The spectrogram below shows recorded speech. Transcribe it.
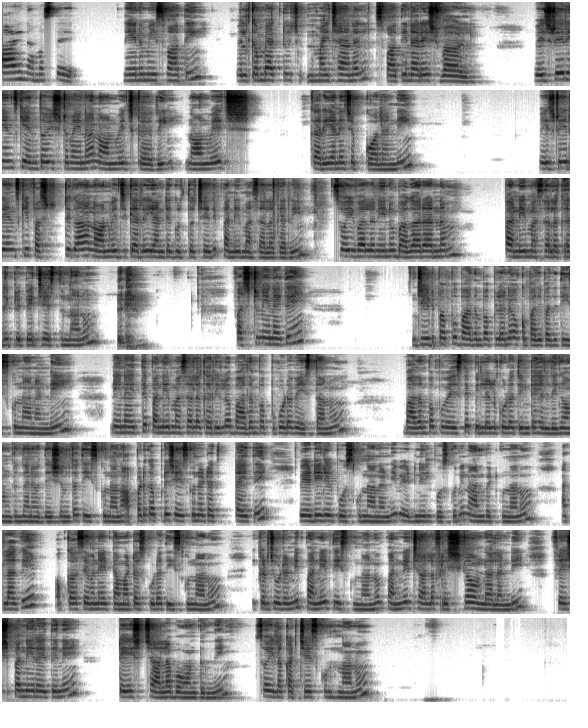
Hi నమస్తే. నేను మీ Swathi. Welcome back to my channel Swathi Naresh world. వెజిటేరియన్స్కి ఎంతో ఇష్టమైన non veg curry non veg curry అనే చెప్పుకోవాలండి. వెజిటేరియన్స్కి ఫస్ట్గా నాన్ వెజ్ కర్రీ అంటే గుర్తొచ్చేది పన్నీర్ మసాలా కర్రీ. సో ఇవాళ నేను బగారాన్నం పన్నీర్ మసాలా కర్రీ ప్రిపేర్ చేస్తున్నాను. ఫస్ట్ నేనైతే జీడిపప్పు బాదం పప్పులోనే ఒక పది పది తీసుకున్నానండి. నేనైతే పన్నీర్ మసాలా కర్రీలో బాదం పప్పు కూడా వేస్తాను. బాదం పప్పు వేస్తే పిల్లలు కూడా తింటే హెల్దీగా ఉంటుందనే ఉద్దేశంతో తీసుకున్నాను. అప్పటికప్పుడు చేసుకునేటట్టయితే వేడి నీళ్ళు పోసుకున్నానండి. వేడి నీళ్ళు పోసుకొని నానబెట్టుకున్నాను. అట్లాగే ఒక సెవెన్ ఎయిట్ టమాటోస్ కూడా తీసుకున్నాను. ఇక్కడ చూడండి పన్నీర్ తీసుకున్నాను. పన్నీర్ చాలా ఫ్రెష్గా ఉండాలండి. ఫ్రెష్ పన్నీర్ అయితేనే టేస్ట్ చాలా బాగుంటుంది. సో ఇలా కట్ చేసుకుంటున్నాను.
